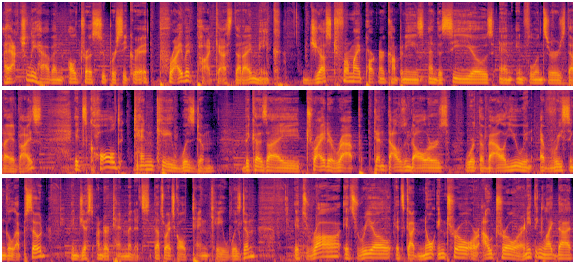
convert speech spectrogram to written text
I actually have an ultra super secret private podcast that I make just for my partner companies and the CEOs and influencers that I advise. It's called 10K Wisdom because I try to wrap $10,000 worth of value in every single episode in just under 10 minutes. That's why it's called 10K Wisdom. It's raw, it's real, it's got no intro or outro or anything like that.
